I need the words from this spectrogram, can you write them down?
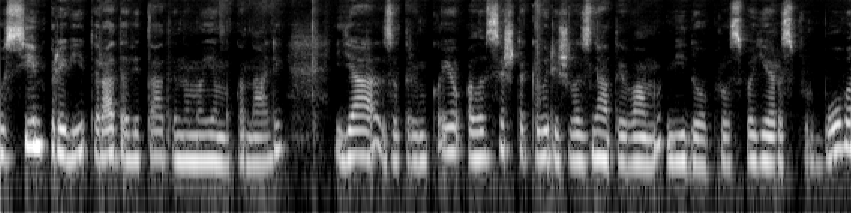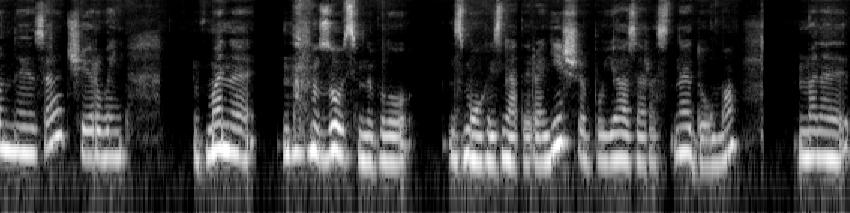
Усім привіт! Рада вітати на моєму каналі. Я затримкою, але все ж таки вирішила зняти вам відео про своє розфарбоване за червень. В мене ну, зовсім не було змоги зняти раніше, бо я зараз не вдома. У мене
